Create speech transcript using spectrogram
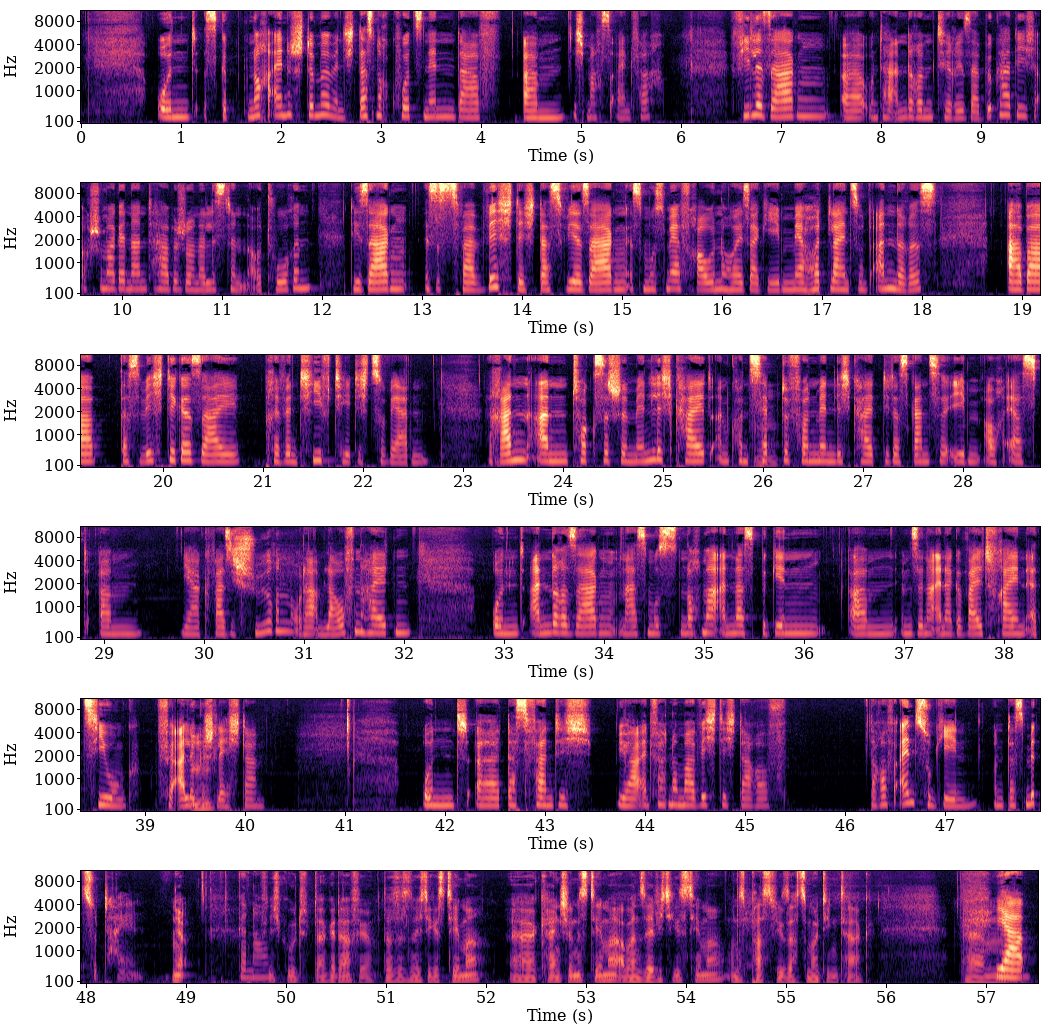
Und es gibt noch eine Stimme, wenn ich das noch kurz nennen darf. Ähm, ich mache es einfach. Viele sagen, äh, unter anderem Theresa Bücker, die ich auch schon mal genannt habe, Journalistin und Autorin, die sagen, es ist zwar wichtig, dass wir sagen, es muss mehr Frauenhäuser geben, mehr Hotlines und anderes, aber das Wichtige sei, präventiv tätig zu werden. Ran an toxische Männlichkeit, an Konzepte von Männlichkeit, die das Ganze eben auch erst ähm, ja quasi schüren oder am Laufen halten. Und andere sagen, na, es muss nochmal anders beginnen ähm, im Sinne einer gewaltfreien Erziehung für alle Mhm. Geschlechter. Und äh, das fand ich ja einfach nochmal wichtig, darauf, darauf einzugehen und das mitzuteilen. Ja. Genau. Finde ich gut. Danke dafür. Das ist ein wichtiges Thema. Äh, kein schönes Thema, aber ein sehr wichtiges Thema. Und es passt, wie gesagt, zum heutigen Tag. Ähm, Ja,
